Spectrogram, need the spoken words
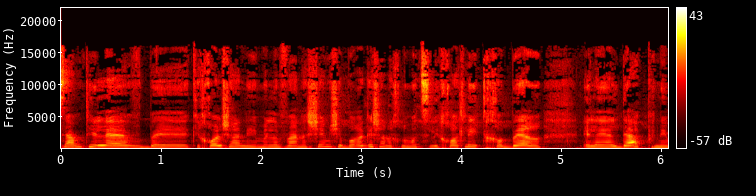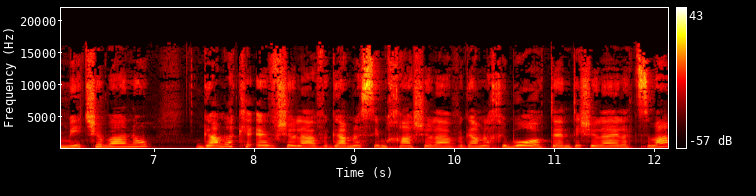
שמתי לב, ככל שאני מלווה נשים, שברגע שאנחנו מצליחות להתחבר אל הילדה הפנימית שבנו, גם לכאב שלה וגם לשמחה שלה וגם לחיבור האותנטי שלה אל עצמה,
